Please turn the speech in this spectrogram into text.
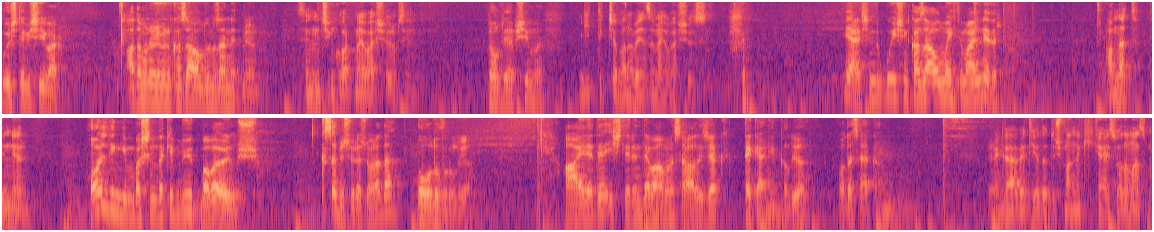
Bu işte bir şey var. Adamın ölümünün kaza olduğunu zannetmiyorum. Senin için korkmaya başlıyorum Selim. Ne oldu ya bir şey mi var? Gittikçe bana benzemeye başlıyorsun. Yani şimdi bu işin kaza olma ihtimali nedir? Anlat, dinliyorum. Holdingin başındaki büyük baba ölmüş. Kısa bir süre sonra da oğlu vuruluyor. Ailede işlerin devamını sağlayacak tek erkek kalıyor. O da Serkan. Rekabet ya da düşmanlık hikayesi olamaz mı?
